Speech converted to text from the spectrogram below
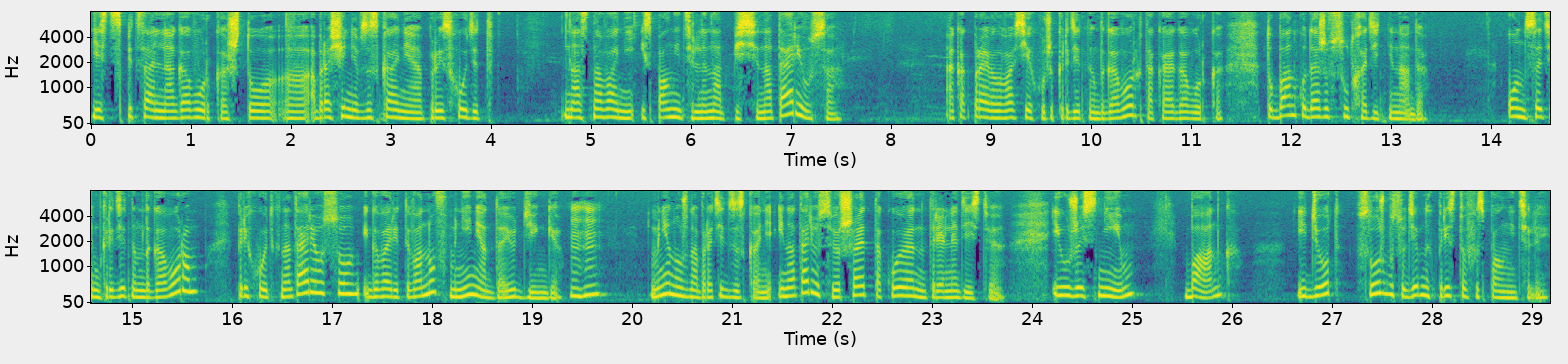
есть специальная оговорка, что э, обращение взыскания происходит на основании исполнительной надписи нотариуса – а, как правило, во всех уже кредитных договорах такая оговорка, то банку даже в суд ходить не надо. Он с этим кредитным договором приходит к нотариусу и говорит, Иванов, мне не отдают деньги. Угу. Мне нужно обратить взыскание. И нотариус совершает такое нотариальное действие. И уже с ним банк идет в службу судебных приставов исполнителей.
